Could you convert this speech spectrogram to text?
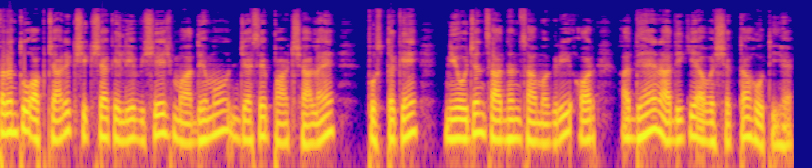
परंतु औपचारिक शिक्षा के लिए विशेष माध्यमों जैसे पाठशालाएँ, पुस्तकें, नियोजन साधन सामग्री और अध्ययन आदि की आवश्यकता होती है।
